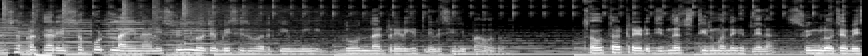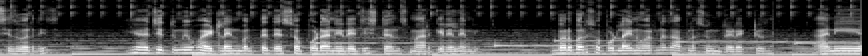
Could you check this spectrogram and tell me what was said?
अशा प्रकारे सपोर्ट लाईन आणि स्विंग लोच्या बेसिसवरती मी दोनदा ट्रेड घेतलेले सी जी पॉवरवर चौथा ट्रेड जिंदर स्टीलमध्ये घेतलेला. स्विंग लोच्या बेसिसवरतीच ह्या जे तुम्ही व्हाईट लाईन बघता ते सपोर्ट आणि रेजिस्टन्स मार्क केलेलं आहे मी. बरोबर सपोर्ट लाईनवरनंच आपला स्विंग ट्रेड ॲक्टिव्ह झाला. आणि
